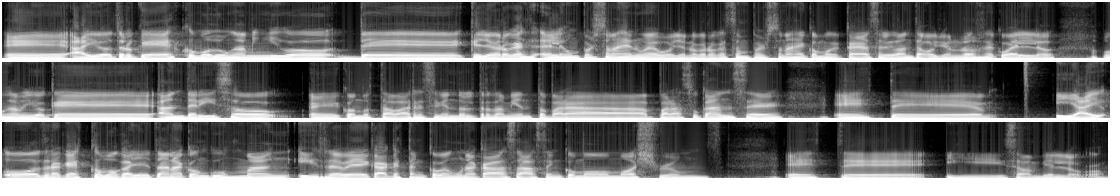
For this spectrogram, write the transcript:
Eh, hay otro que es como de un amigo de... Que yo creo que él es un personaje nuevo. Yo no creo que sea un personaje como que haya salido antes, o yo no lo recuerdo. Un amigo que Ander hizo eh, cuando estaba recibiendo el tratamiento para, para su cáncer. Este... Y hay otra que es como Cayetana con Guzmán y Rebeca, que están como en una casa, hacen como mushrooms. Este... Y se van bien locos.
